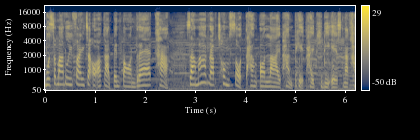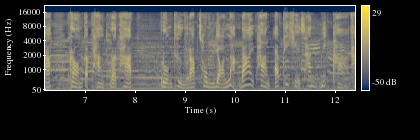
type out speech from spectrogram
บุษมาดุยไฟจะออกอากาศเป็นตอนแรกค่ะ สามารถรับชมสดทางออนไลน์ผ่านเพจไทย PBS นะคะ พร้อมกับทางโทรทัศน์ รวมถึงรับชมย้อนหลังได้ผ่านแอปพลิเคชันวิภาค่ะ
